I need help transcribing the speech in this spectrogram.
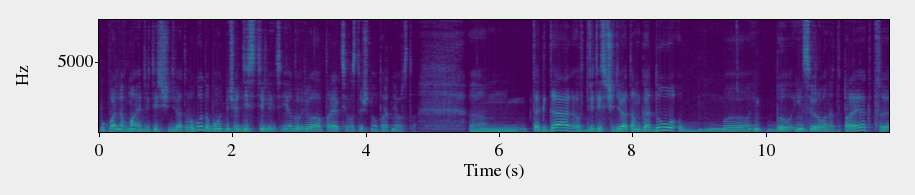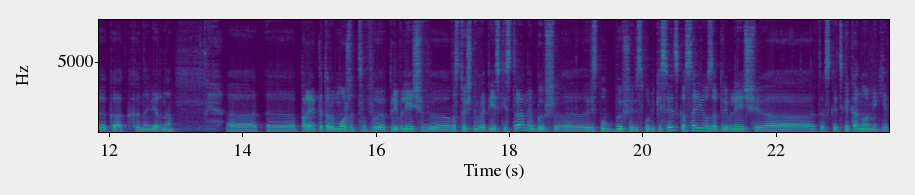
буквально в мае 2009 года будем отмечать десятилетие. Я говорю о проекте Восточного партнерства. Эм, тогда, в 2009 году, э, был инициирован этот проект как, наверное, проект, который может в, привлечь в восточноевропейские страны, бывшие, э, респуб, бывшие республики Советского Союза, привлечь, так сказать, к экономике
